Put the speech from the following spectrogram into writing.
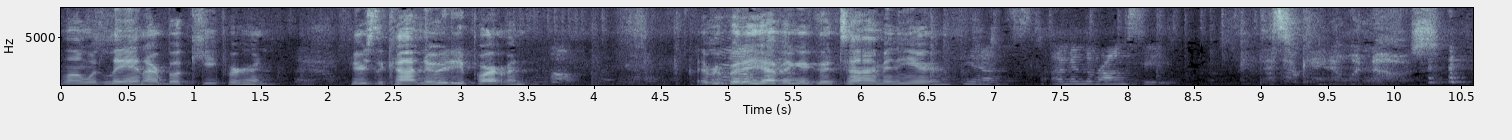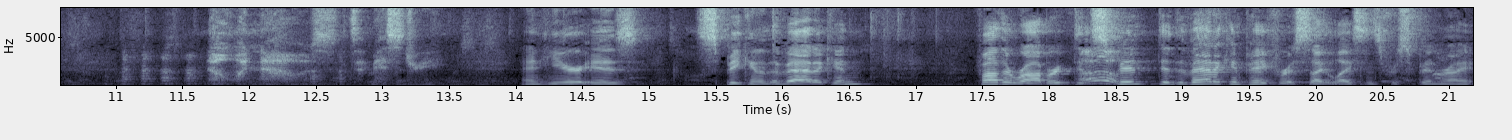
along with Lynn, our bookkeeper, and here's the continuity department. Everybody having a good time in here? Yes, I'm in the wrong seat. That's okay. No one knows. No one knows. It's a mystery. And here is, speaking of the Vatican, Father Robert. Did Oh. Spin? Did the Vatican pay for a site license for SpinRite?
